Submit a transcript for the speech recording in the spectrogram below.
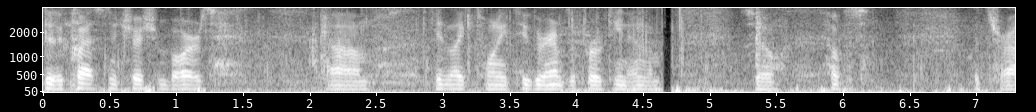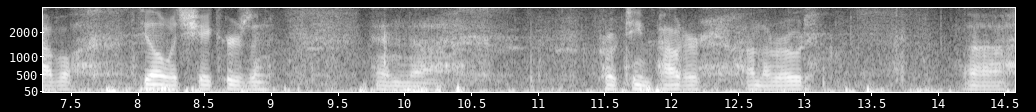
Do the Quest nutrition bars. Um, get like 22 grams of protein in them. So helps with travel, dealing with shakers and and uh, protein powder on the road. Uh,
